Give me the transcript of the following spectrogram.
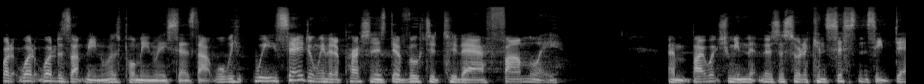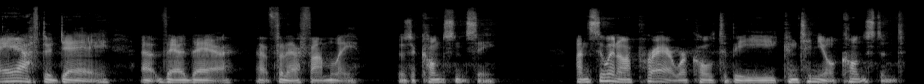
what, what, what, does that mean? What does Paul mean when he says that? Well, we, we say, don't we, that a person is devoted to their family, um, by which I mean that there's a sort of consistency. Day after day, uh, they're there uh, for their family. There's a constancy. And so in our prayer, we're called to be continual, constant,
